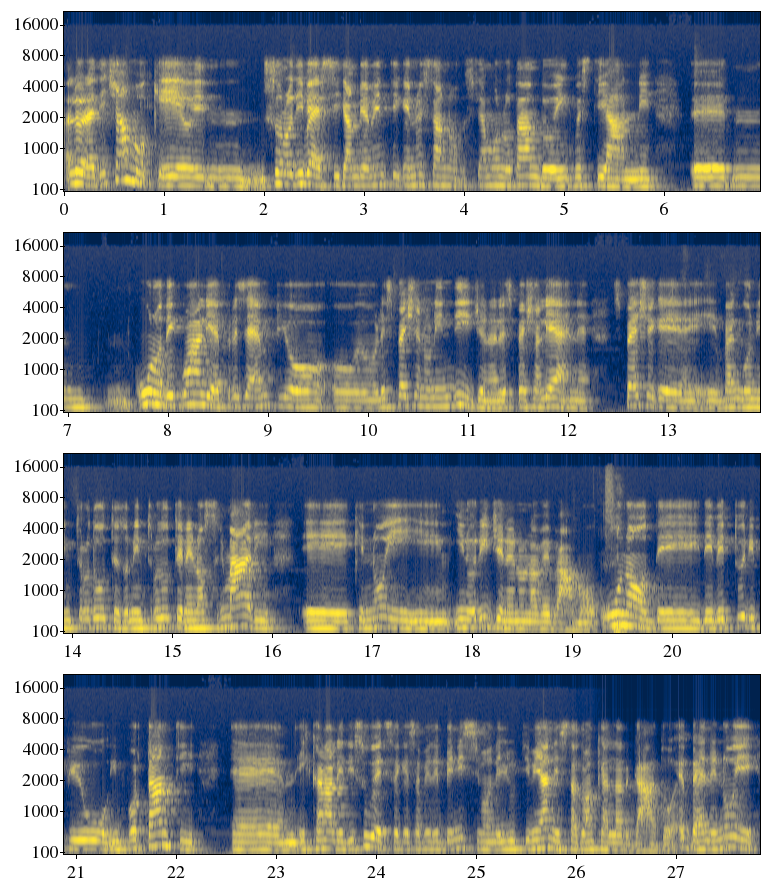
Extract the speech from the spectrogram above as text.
Allora, diciamo che mh, sono diversi i cambiamenti che noi stanno, stiamo notando in questi anni uno dei quali è per esempio le specie non indigene, le specie aliene, specie che vengono introdotte, sono introdotte nei nostri mari e che noi in origine non avevamo. Sì. Uno dei, dei, vettori più importanti è il canale di Suez che sapete benissimo negli ultimi anni è stato anche allargato. Ebbene, noi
